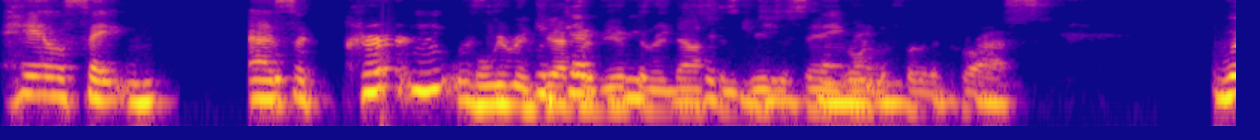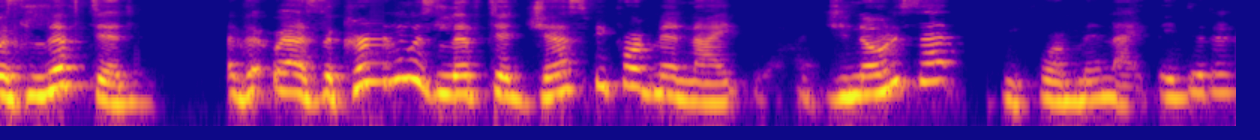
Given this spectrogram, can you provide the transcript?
"Hail Satan!" As the curtain was We reject, rebuke, and renounce in Jesus' name. Go to the foot of the cross. was lifted as the curtain was lifted just before midnight. Did you notice that? Before midnight. They did it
